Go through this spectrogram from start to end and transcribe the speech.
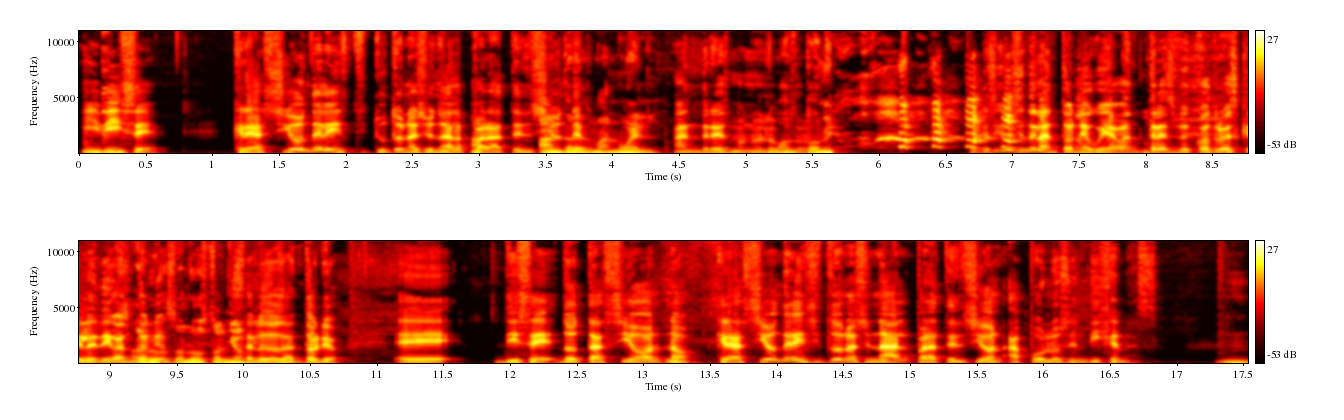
y dice... Creación del Instituto Nacional para Atención Andrés de Manuel. Andrés Manuel López Obrador. Antonio. ¿Por qué sigue diciendo el Antonio, güey? Ya van tres, cuatro veces que le digo Antonio. Saludos, saludos, Toño. Saludos, Antonio. Eh, dice, dotación, no, creación del Instituto Nacional para Atención a Pueblos Indígenas. Mm.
